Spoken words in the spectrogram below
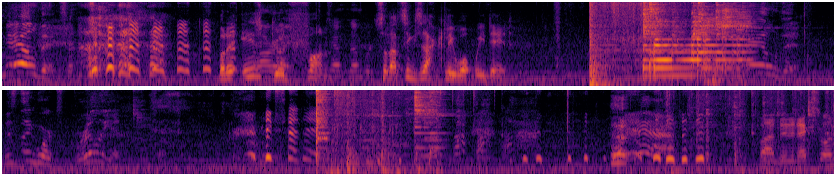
Nailed it! but it is good fun, so that's exactly what we did. Nailed it! This thing works brilliant! Except it. Yeah. Fine, do the next one.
